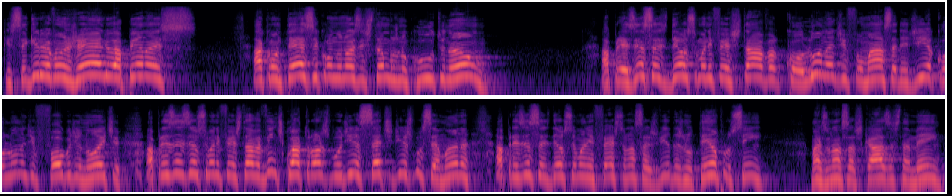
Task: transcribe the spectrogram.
Que seguir o Evangelho apenas acontece quando nós estamos no culto. Não. A presença de Deus se manifestava coluna de fumaça de dia, coluna de fogo de noite. A presença de Deus se manifestava 24 horas por dia, 7 dias por semana. A presença de Deus se manifesta em nossas vidas, no templo, sim, mas em nossas casas também,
